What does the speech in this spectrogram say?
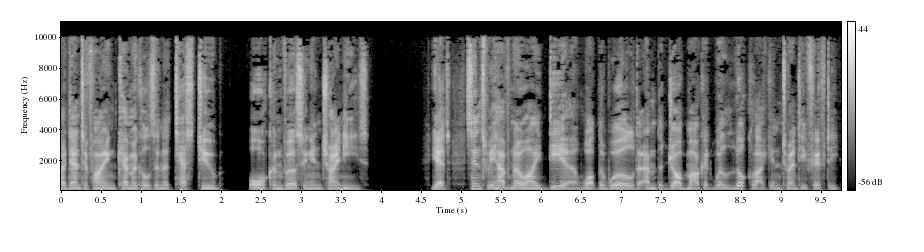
identifying chemicals in a test tube, or conversing in Chinese. Yet, since we have no idea what the world and the job market will look like in 2050,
